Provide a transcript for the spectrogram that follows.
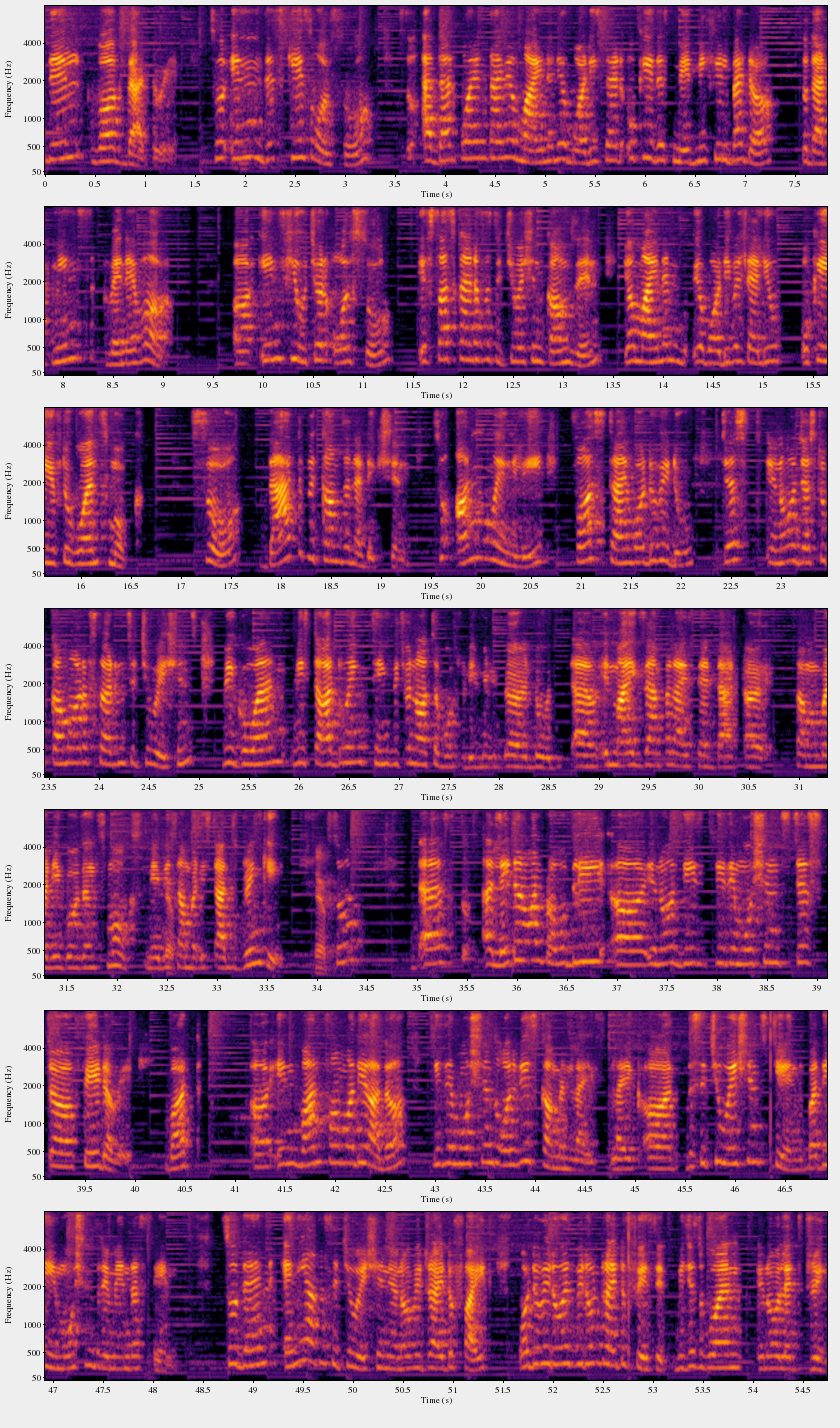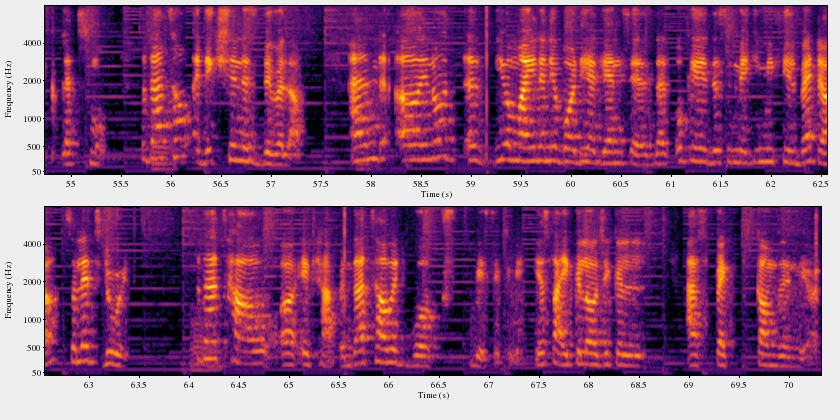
they'll work that way so in this case also, so at that point in time, your mind and your body said, okay, this made me feel better. So that means whenever uh, in future also, if such kind of a situation comes in, your mind and your body will tell you, okay, you have to go and smoke. So that becomes an addiction. So unknowingly, first time, what do we do? Just you know, just to come out of certain situations, we go and we start doing things which we're not supposed to do. Uh, in my example, I said that uh, somebody goes and smokes. Maybe yep. somebody starts drinking. Yep. so uh, later on probably uh, you know these these emotions just uh, fade away. But uh, in one form or the other these emotions always come in life. Like uh, the situations change but the emotions remain the same. So then any other situation you know we try to fight. What do we do is we don't try to face it. We just go and you know let's drink let's smoke. So that's how addiction is developed and uh, you know uh, your mind and your body again says that okay this is making me feel better so let's do it. So hmm. that's how uh, it happens. That's how it works basically. Your psychological aspect comes in here.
